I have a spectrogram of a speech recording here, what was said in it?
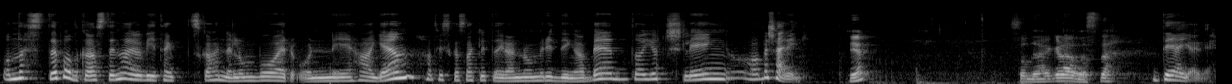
Og neste podkast har jo vi tenkt skal handle om vårånden i hagen. At vi skal snakke litt om rydding av bed og gjødsling og beskjæring. Ja. Så det gledes det. Det gjør vi.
